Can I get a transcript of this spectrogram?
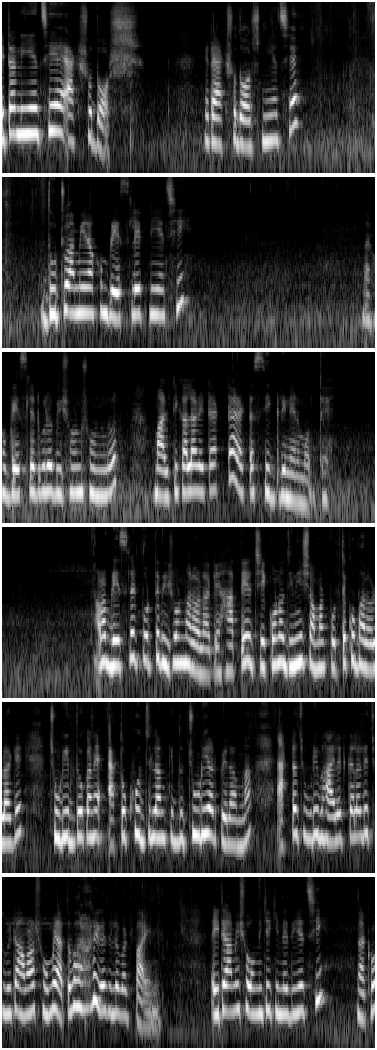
এটা নিয়েছে একশো দশ। এটা একশো দশ নিয়েছে। দুটো আমি এরকম ব্রেসলেট নিয়েছি। দেখো ব্রেসলেটগুলো ভীষণ সুন্দর। মাল্টি কালার এটা একটা আর একটা সি গ্রিনের মধ্যে। আমার ব্রেসলেট পরতে ভীষণ ভালো লাগে। হাতের যে কোনো জিনিস আমার পরতে খুব ভালো লাগে। চুড়ির দোকানে এত খুঁজছিলাম কিন্তু চুড়ি আর পেলাম না। একটা চুড়ি ভায়োলেট কালারের চুড়িটা আমার সৌমি এত ভালো লেগেছিলো বাট পাইনি। এইটা আমি সৌমিকে কিনে দিয়েছি। দেখো।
